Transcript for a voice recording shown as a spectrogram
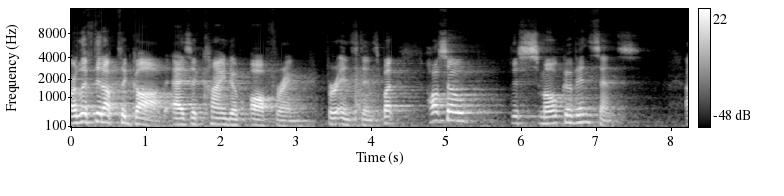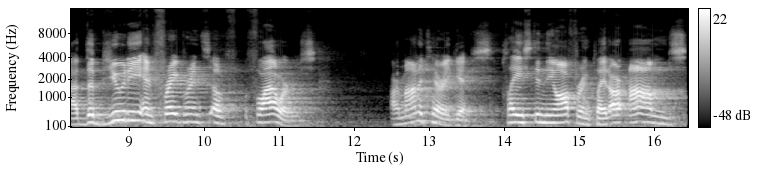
are lifted up to God as a kind of offering, for instance, but also the smoke of incense, uh, the beauty and fragrance of flowers, our monetary gifts placed in the offering plate, our alms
